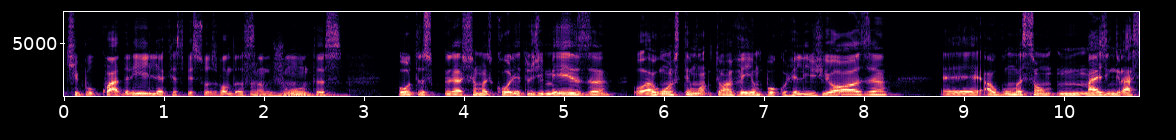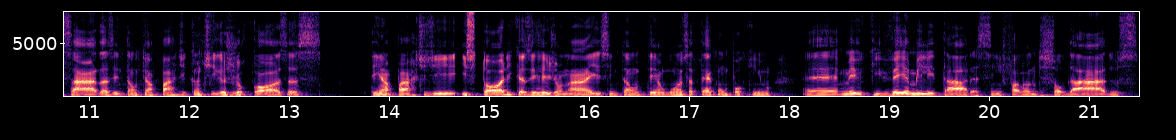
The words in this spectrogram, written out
tipo quadrilha que as pessoas vão dançando uhum. juntas. Outras ela chama de coretos de mesa, ou algumas têm uma, têm uma veia um pouco religiosa. É, algumas são mais engraçadas, então tem uma parte de cantigas jocosas. Tem a parte de históricas e regionais, então tem algumas até com um pouquinho é, meio que veia militar, assim, falando de soldados,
